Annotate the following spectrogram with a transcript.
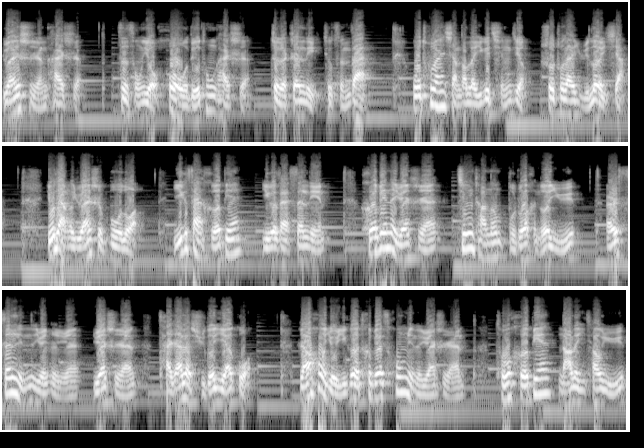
原始人开始，自从有货物流通开始，这个真理就存在。我突然想到了一个情景，说出来娱乐一下：有两个原始部落，一个在河边，一个在森林。河边的原始人经常能捕捉很多鱼，而森林的原始人原始人采摘了许多野果。然后有一个特别聪明的原始人，从河边拿了一条鱼，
